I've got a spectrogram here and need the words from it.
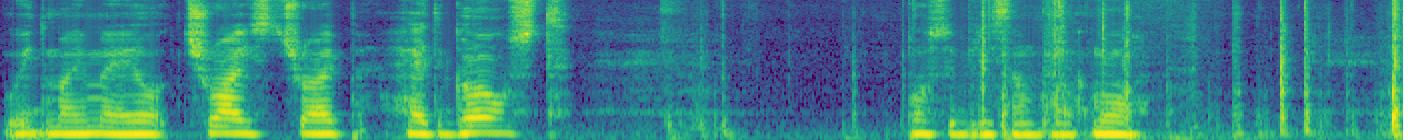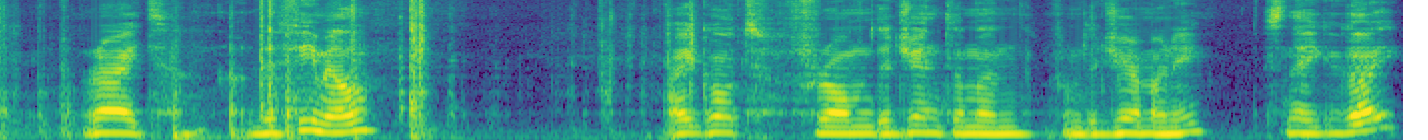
With my male tri-stripe het ghost. Possibly something more. Right. The female I got from the gentleman from the Germany snake guy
